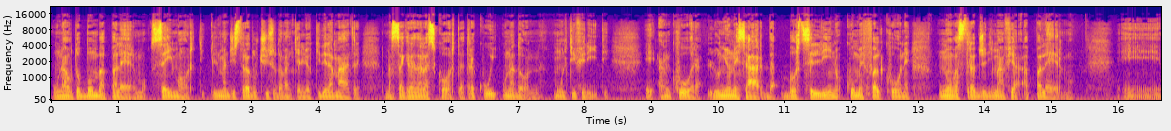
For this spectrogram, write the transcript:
un'autobomba a Palermo, sei morti, il magistrato ucciso davanti agli occhi della madre, massacrata la scorta, tra cui una donna, molti feriti. E ancora l'Unione Sarda, Borsellino come Falcone, nuova strage di mafia a Palermo eh,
